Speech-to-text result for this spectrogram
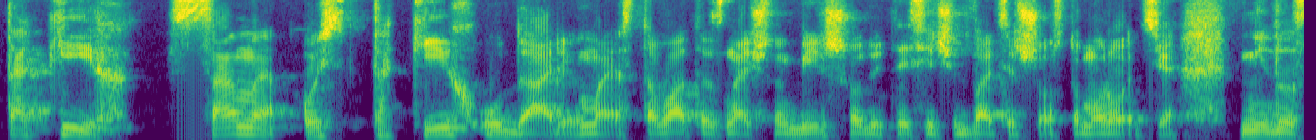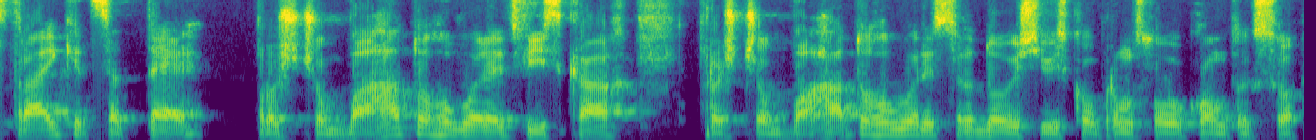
Таких саме ось таких ударів має ставати значно більше у 2026 році. Мідлстрайки це те. Про що багато говорять в військах, про що багато говорять середовищі військово-промислового комплексу,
